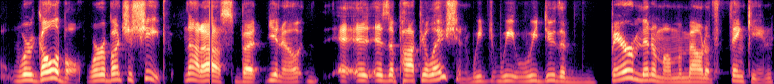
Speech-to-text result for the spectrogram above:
we're, gullible. We're a bunch of sheep, not us, but you know, as a population, we we we do the bare minimum amount of thinking.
